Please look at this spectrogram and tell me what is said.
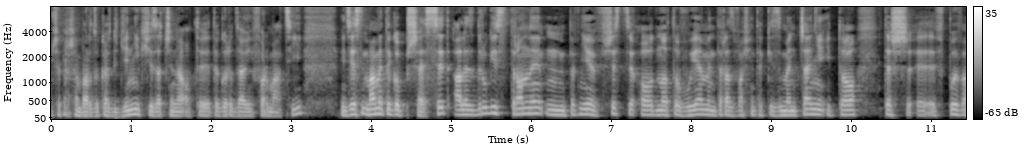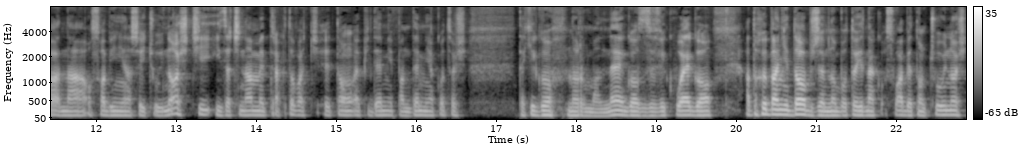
przepraszam bardzo, każdy dziennik się zaczyna od tego rodzaju informacji, więc jest, mamy tego przesyt, ale z drugiej strony mm, pewnie wszyscy odnotowujemy teraz właśnie takie zmęczenie i to też e, wpływa na osłabienie naszej czujności i zaczynamy traktować e, tą epidemię, pandemię jako coś takiego normalnego, zwykłego, a to chyba niedobrze, no bo to jednak osłabia tą czujność.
